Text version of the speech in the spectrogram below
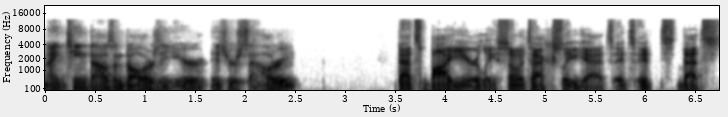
$19,000 a year is your salary? That's bi-yearly. So it's actually yeah, it's it's it's that's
